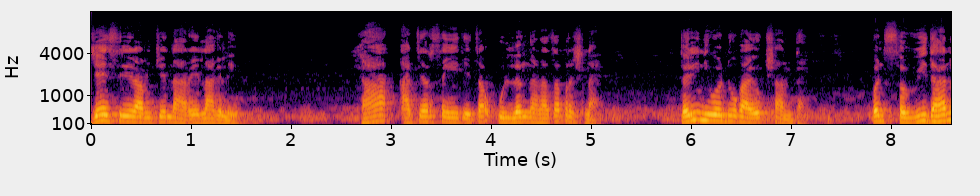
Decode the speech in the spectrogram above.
जय श्रीरामचे नारे लागले. ह्या आचारसंहितेचा उल्लंघनाचा प्रश्न आहे. तरी निवडणूक आयोग शांत आहे. पण संविधान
